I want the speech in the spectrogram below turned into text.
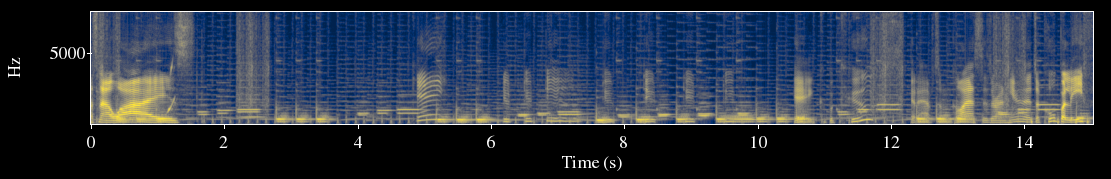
That's not wise. Okay. Do, do, do, do, do, do, do. Okay, Koopa. Gotta have some glasses around here. It's a Koopa leaf.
